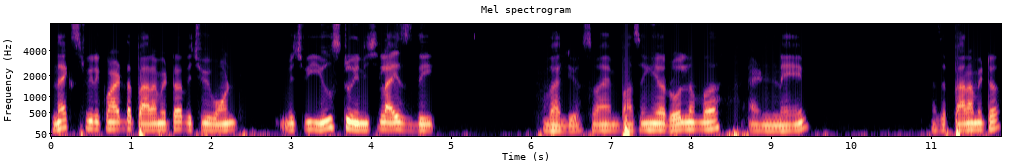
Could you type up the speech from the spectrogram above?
Next we required the parameter which we want which we use to initialize the value. So i am passing here roll number and name as a parameter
